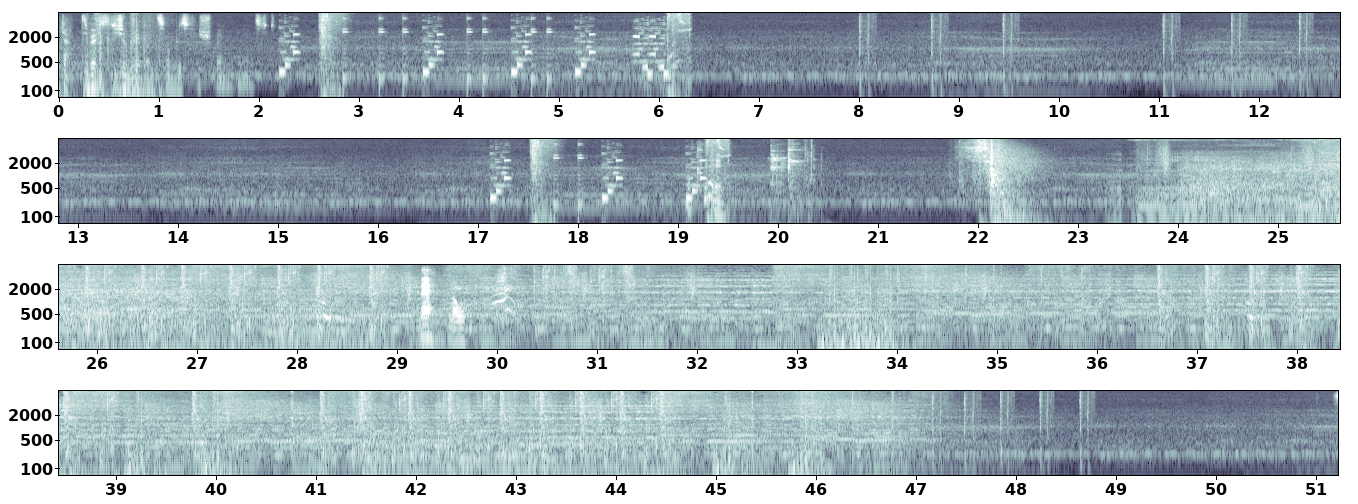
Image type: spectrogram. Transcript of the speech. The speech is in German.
Ja, die möchte ich nicht unbedingt an Zombies verschwenden jetzt.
